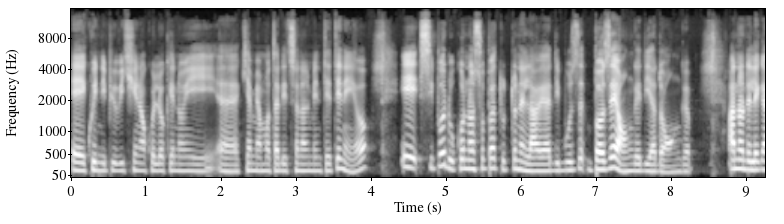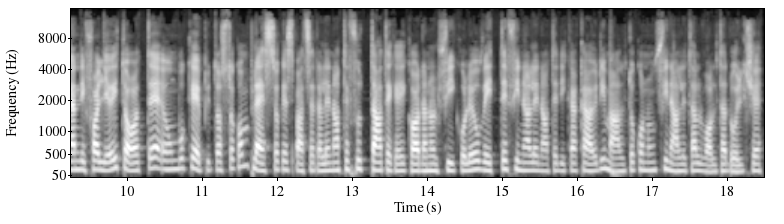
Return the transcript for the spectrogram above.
e quindi più vicino a quello che noi eh, chiamiamo tradizionalmente tè nero e si producono soprattutto nell'area di Boseong e di Adong. Hanno delle grandi foglie ritorte e un bouquet piuttosto complesso che spazia dalle note fruttate che ricordano il fico, le ovette fino alle note di cacao e di malto con un finale talvolta dolce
